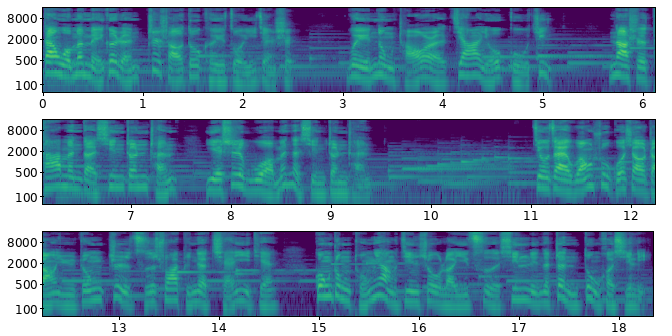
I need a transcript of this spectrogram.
但我们每个人至少都可以做一件事，为弄潮儿加油鼓劲，那是他们的新征程，也是我们的新征程。就在王树国校长雨中致辞刷屏的前一天，公众同样经受了一次心灵的震动和洗礼。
